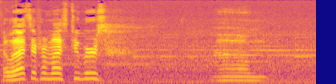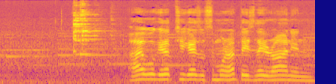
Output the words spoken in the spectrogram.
So, well, that's it from us tubers. Um, I will get up to you guys with some more updates later on and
